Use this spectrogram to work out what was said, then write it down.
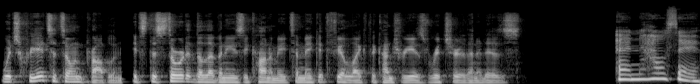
which creates its own problem. It's distorted the Lebanese economy to make it feel like the country is richer than it is. And how so?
